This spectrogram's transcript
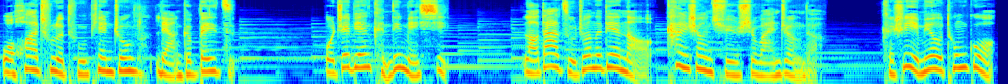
我画出了图片中两个杯子。我这边肯定没戏。老大组装的电脑看上去是完整的，可是也没有通过。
